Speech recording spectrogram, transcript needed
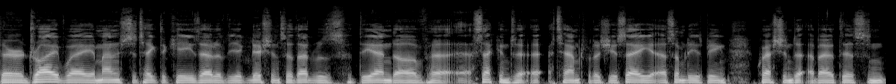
their driveway and managed to take the keys out of the ignition. So that was the end of uh, a second uh, attempt. But as you say, uh, somebody is being questioned about this, and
